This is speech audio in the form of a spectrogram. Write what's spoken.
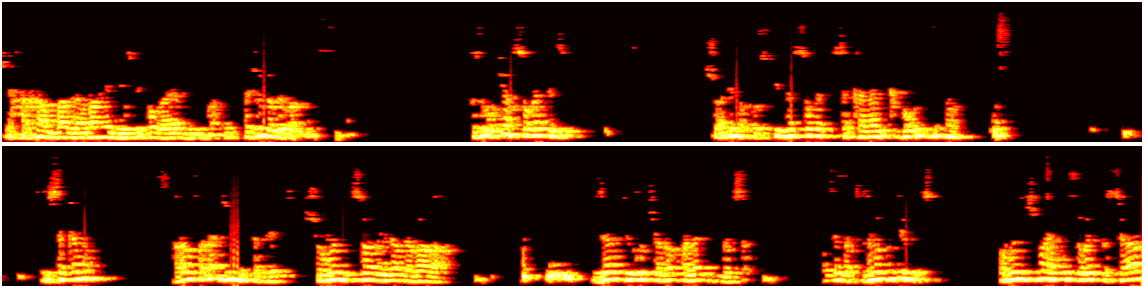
שחכם בא ואמר לי סיפור היה בגימטריה, פשוט לא דבר כזה. אז הוא לוקח שורף את זה. שואלים הפוסקים, מה שורף סכנה לקבור את זה? זה סכנה. הרב פלאג'י מתאבד, שאומר מצווה ואליו דבר רע. זה התירוץ שהרב פלאג'י מתבצע. זה לא תירוץ. הוא אומר, תשמע, איך הוא שורף את השיער?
